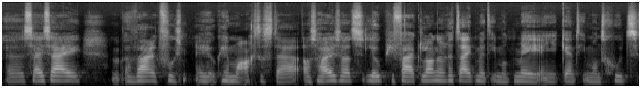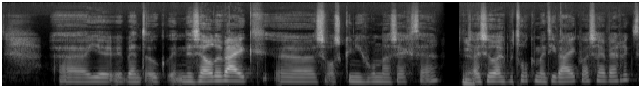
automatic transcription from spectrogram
eh, zij zei, waar ik volgens mij ook helemaal achter sta... als huisarts loop je vaak langere tijd met iemand mee... en je kent iemand goed. Eh, je, je bent ook in dezelfde wijk, eh, zoals Cunigonda zegt. Hè? Zij is heel erg betrokken met die wijk waar zij werkt.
